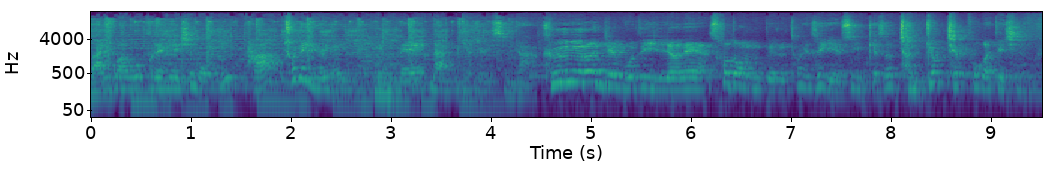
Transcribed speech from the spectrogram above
말고하고 브레네 시몬이 다 초대 유해인에 남겨져 있습니다. 그런 이제 모든 일련의 소동들을 통해서 예수님께서 전격 체포가 되시는 거예요.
